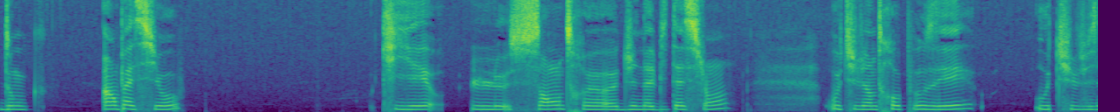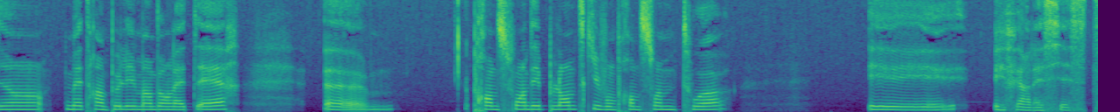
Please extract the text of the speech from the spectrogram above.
Donc, un patio qui est le centre euh, d'une habitation où tu viens te reposer, où tu viens mettre un peu les mains dans la terre. Euh, prendre soin des plantes qui vont prendre soin de toi et, et faire la sieste.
